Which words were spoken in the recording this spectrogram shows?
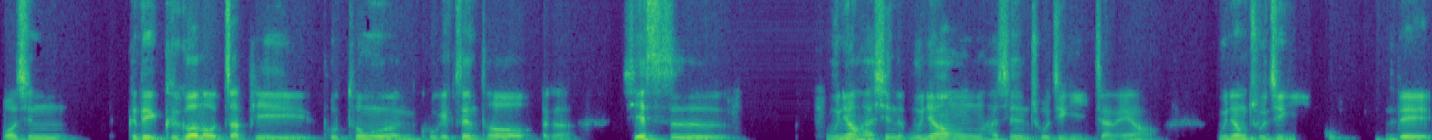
machine 근데 그건 어차피 보통은 고객센터 그러니까 CS 운영하시는 운영하시는 조직이 있잖아요. 운영 조직이 있고 근데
